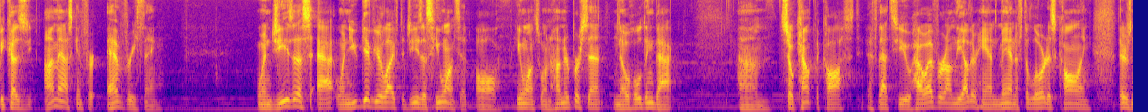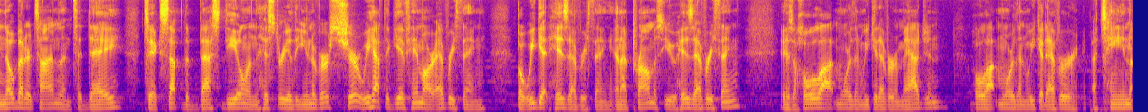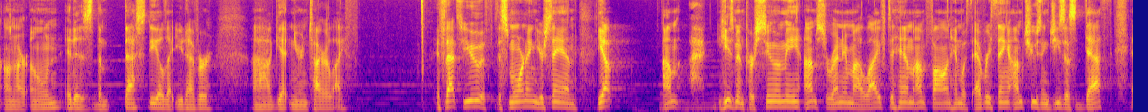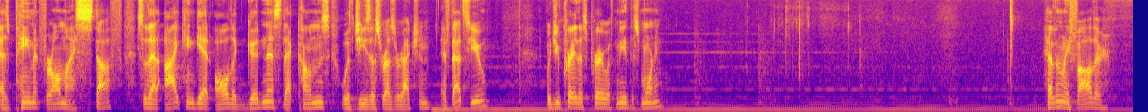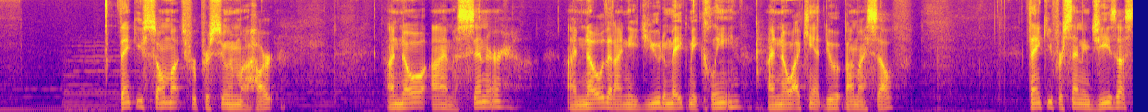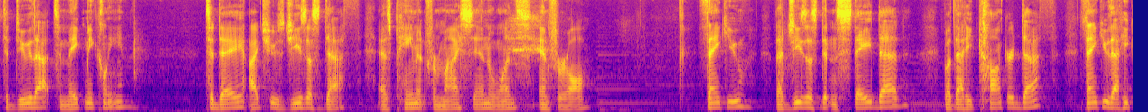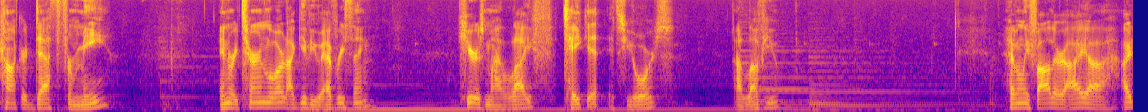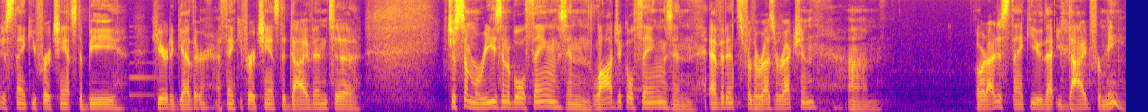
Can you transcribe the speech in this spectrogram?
because I'm asking for everything. When Jesus, at, when you give your life to Jesus, he wants it all. He wants 100%, no holding back. Um, so count the cost if that's you. However, on the other hand, man, if the Lord is calling, there's no better time than today to accept the best deal in the history of the universe. Sure, we have to give him our everything, but we get his everything. And I promise you, his everything is a whole lot more than we could ever imagine, a whole lot more than we could ever attain on our own. It is the best deal that you'd ever uh, get in your entire life. If that's you, if this morning you're saying, yep, I'm, he's been pursuing me. I'm surrendering my life to him. I'm following him with everything. I'm choosing Jesus' death as payment for all my stuff so that I can get all the goodness that comes with Jesus' resurrection. If that's you, would you pray this prayer with me this morning? Heavenly Father, thank you so much for pursuing my heart. I know I am a sinner. I know that I need you to make me clean. I know I can't do it by myself. Thank you for sending Jesus to do that, to make me clean. Today, I choose Jesus' death as payment for my sin once and for all. Thank you that Jesus didn't stay dead, but that he conquered death. Thank you that he conquered death for me. In return, Lord, I give you everything. Here's my life. Take it, it's yours. I love you. Heavenly Father, I, uh, I just thank you for a chance to be here together. I thank you for a chance to dive into just some reasonable things and logical things and evidence for the resurrection. Um, Lord, I just thank you that you died for me.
